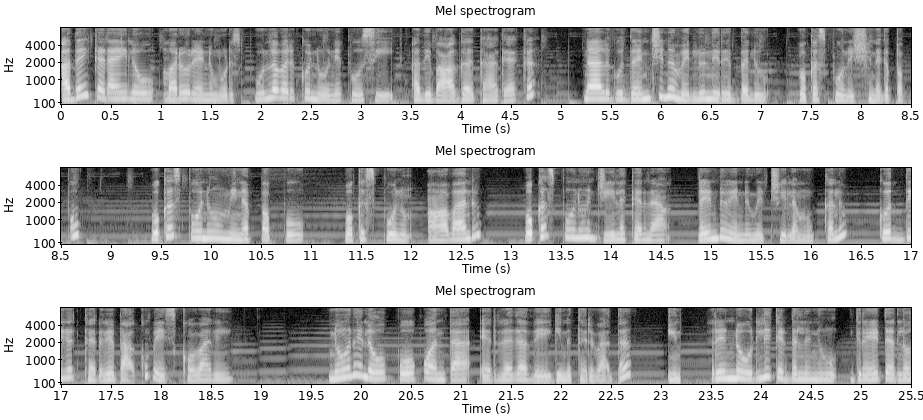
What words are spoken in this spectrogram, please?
అదే కడాయిలో మరో రెండు మూడు స్పూన్ల వరకు నూనె పోసి అది బాగా కాగాక నాలుగు దంచిన వెల్లుల్లి రెబ్బలు ఒక స్పూను శనగపప్పు ఒక స్పూను మినప్పప్పు ఒక స్పూను ఆవాలు ఒక స్పూను జీలకర్ర రెండు ఎండుమిర్చీల ముక్కలు కొద్దిగా కరివేపాకు వేసుకోవాలి. నూనెలో పోపు అంతా ఎర్రగా వేగిన తర్వాత రెండు ఉల్లిగడ్డలను గ్రేటర్లో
